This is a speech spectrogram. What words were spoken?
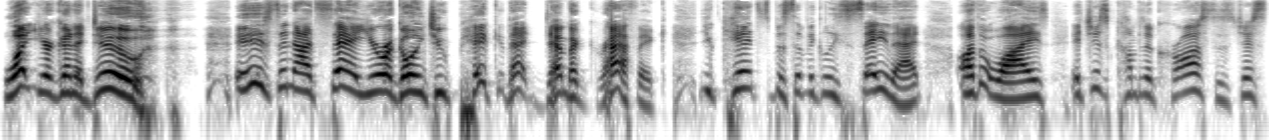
what you're going to do. It is to not say you're going to pick that demographic. You can't specifically say that. Otherwise, it just comes across as just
